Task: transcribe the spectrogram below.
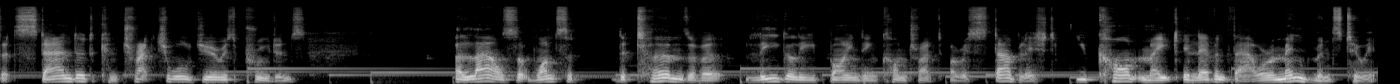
that standard contractual jurisprudence allows that once a, the terms of a legally binding contract are established, you can't make 11th hour amendments to it.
